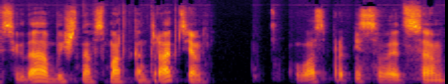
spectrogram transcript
всегда обычно в смарт-контракте у вас прописывается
